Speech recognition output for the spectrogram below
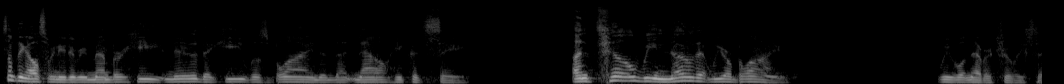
Something else we need to remember he knew that he was blind and that now he could see. Until we know that we are blind, we will never truly see.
